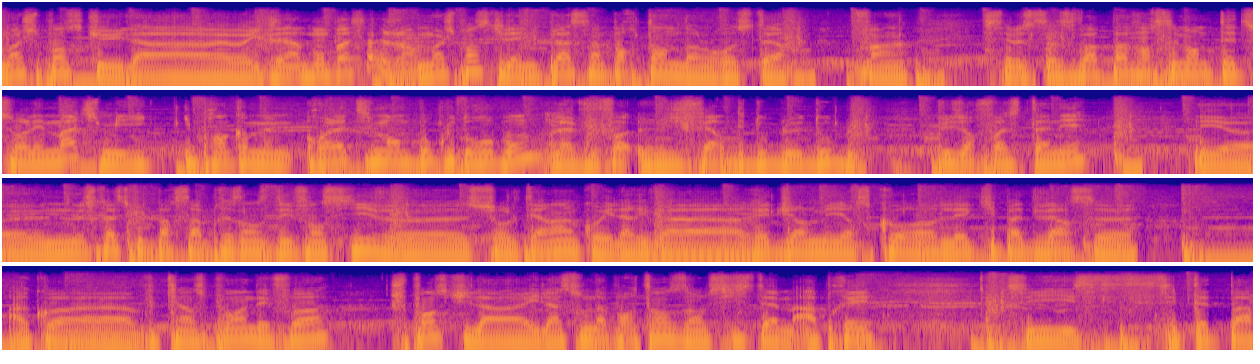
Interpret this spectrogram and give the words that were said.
Moi je pense qu'il a, il a un bon passage. Hein. Moi je pense qu'il a une place importante dans le roster. Enfin, ça se voit pas forcément peut-être sur les matchs, mais il, prend quand même relativement beaucoup de rebonds. On l'a vu, faire des doubles-doubles plusieurs fois cette année. Et euh, ne serait-ce que par sa présence défensive euh, sur le terrain, quoi, il arrive à réduire le meilleur score de l'équipe adverse euh, à quoi 15 points des fois je pense qu'il a, il a son importance dans le système. Après, c'est peut-être pas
